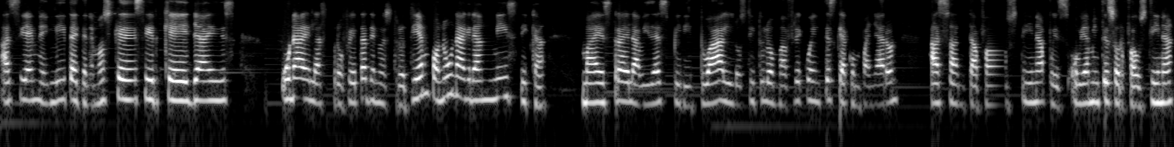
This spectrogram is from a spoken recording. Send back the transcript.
Así es, Neilita, y tenemos que decir que ella es una de las profetas de nuestro tiempo, ¿no? Una gran mística, maestra de la vida espiritual, los títulos más frecuentes que acompañaron a Santa Faustina, pues obviamente Sor Faustina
